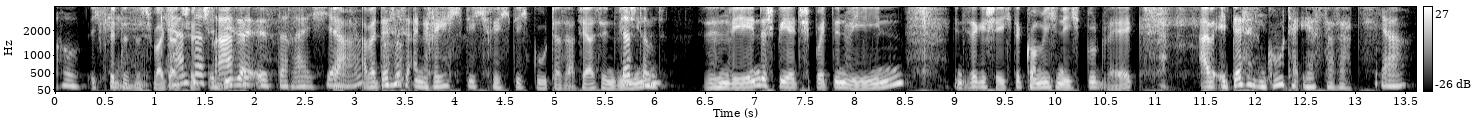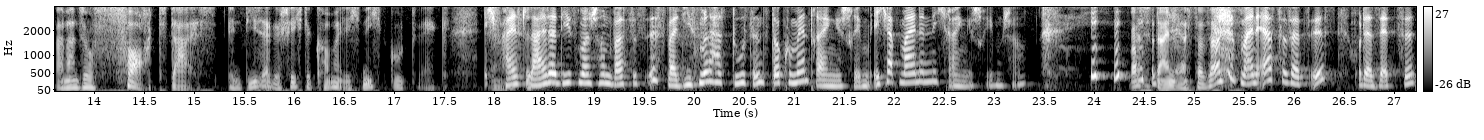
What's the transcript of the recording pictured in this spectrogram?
Okay. Ich finde, das ist mal ganz schön. Straße, in dieser, Österreich, ja. ja aber das Aha. ist ein richtig, richtig guter Satz. Ja, ist in Wien. Das stimmt. Es ist in Wien, das spielt, spielt in Wien. In dieser Geschichte komme ich nicht gut weg. Aber das ist ein guter erster Satz. Ja. Weil man sofort da ist. In dieser Geschichte komme ich nicht gut weg. Ich ja. weiß leider diesmal schon, was es ist, weil diesmal hast du es ins Dokument reingeschrieben. Ich habe meinen nicht reingeschrieben, schau. Was ist dein erster Satz? Mein erster Satz ist, oder Sätze,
